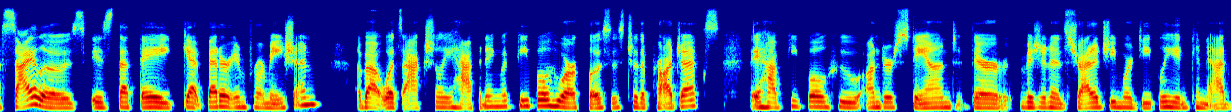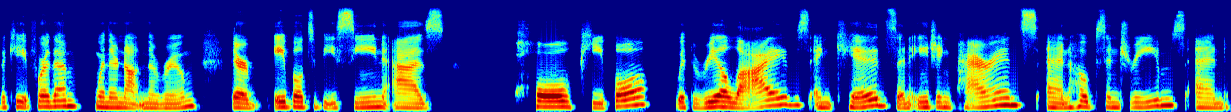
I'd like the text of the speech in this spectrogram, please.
silos is that they get better information about what's actually happening with people who are closest to the projects. They have people who understand their vision and strategy more deeply and can advocate for them when they're not in the room. They're able to be seen as whole people with real lives and kids and aging parents and hopes and dreams and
